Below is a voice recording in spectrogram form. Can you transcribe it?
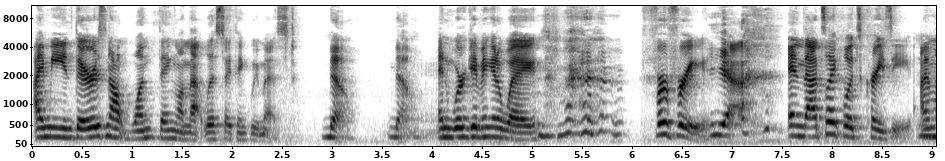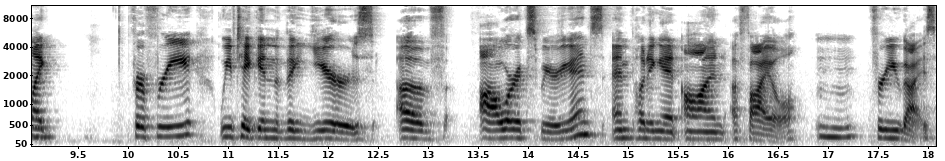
I mean, there is not one thing on that list I think we missed. no, no, And we're giving it away for free. yeah, And that's like what's crazy. I'm like, for free, we've taken the years of our experience and putting it on a file hmm for you guys.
